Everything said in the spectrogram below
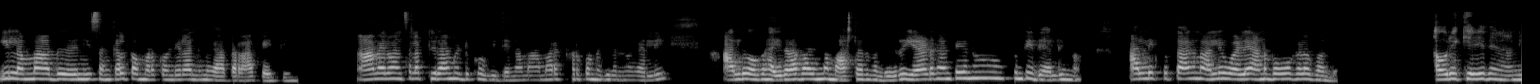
ಇಲ್ಲಮ್ಮ, ಅದು ನೀ ಸಂಕಲ್ಪ ಮಾಡ್ಕೊಂಡಿಲ್ಲ, ನಿನ್ಗ ಆ ತರ ಆಕೈತಿ ಆಮೇಲೆ ಒಂದ್ಸಲ ಪಿರಾಮಿಡ್ ಹೋಗಿದ್ದೆ. ನಮ್ಮ ಮಾಮಾರ ಕರ್ಕೊಂಡ್ ಹೋಗಿದ್ರು ನಂಗೆ ಅಲ್ಲಿ. ಅಲ್ಲಿ ಒಬ್ರು ಹೈದರಾಬಾದಿಂದ ಮಾಸ್ಟರ್ ಬಂದಿದ್ರು. ಎರಡ್ ಗಂಟೆನು ಕುಂತಿದ್ದೆ ಅಲ್ಲಿನು. ಅಲ್ಲಿ ಕೂತಾಗ ಅಲ್ಲಿ ಒಳ್ಳೆ ಅನುಭವಗಳು ಬಂದು ಅವ್ರಿಗೆ ಕೇಳಿದೆ ನಾನು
